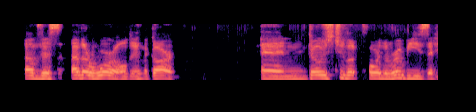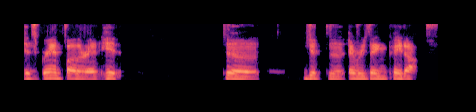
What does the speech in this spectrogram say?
of this other world in the garden and goes to look for the rubies that his grandfather had hidden to get the everything paid off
